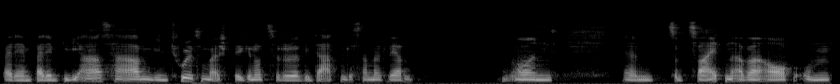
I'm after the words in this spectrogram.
bei den, bei den BDRs haben, wie ein Tool zum Beispiel genutzt wird oder wie Daten gesammelt werden. Und ähm, zum Zweiten aber auch, um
